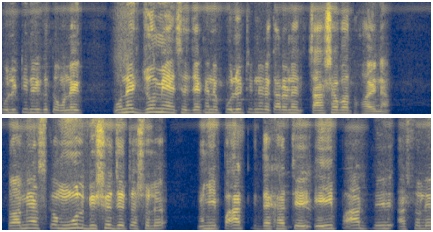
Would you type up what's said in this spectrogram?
পলিথিনের কিন্তু অনেক অনেক জমি আছে যেখানে পলিথিনের কারণে চাষাবাদ হয় না। তো আমি আজকে মূল বিষয় যেটা আসলে আমি পাট দেখাচ্ছি, এই পাট আসলে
